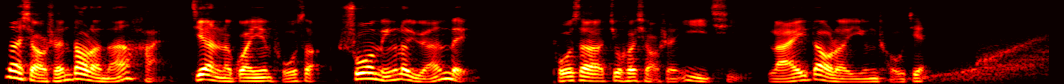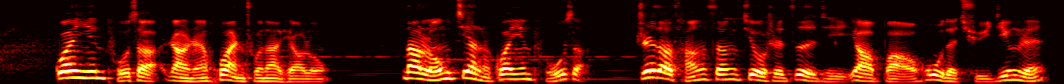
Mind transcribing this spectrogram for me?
那小神到了南海，见了观音菩萨，说明了原委，菩萨就和小神一起来到了应酬涧。观音菩萨让人唤出那条龙，那龙见了观音菩萨。知道唐僧就是自己要保护的取经人，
